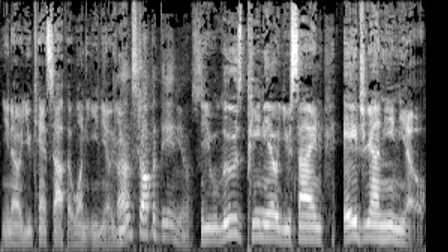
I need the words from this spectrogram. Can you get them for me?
You know, you can't stop at one Eno. You, Can't stop at the Enos. You lose Pino, you sign Adrianinho.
